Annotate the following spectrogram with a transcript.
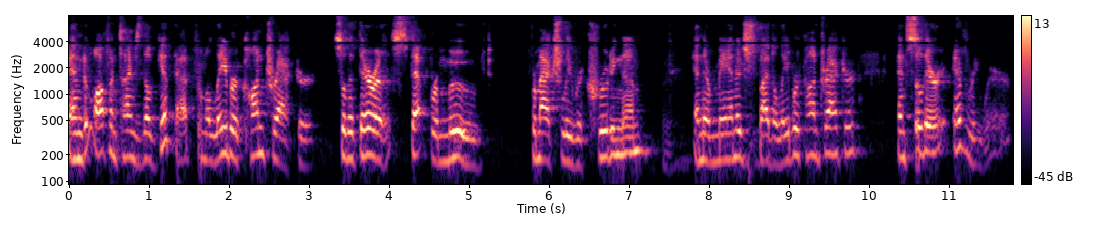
and oftentimes they'll get that from a labor contractor, so that they're a step removed from actually recruiting them, and they're managed by the labor contractor. And so they're everywhere.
